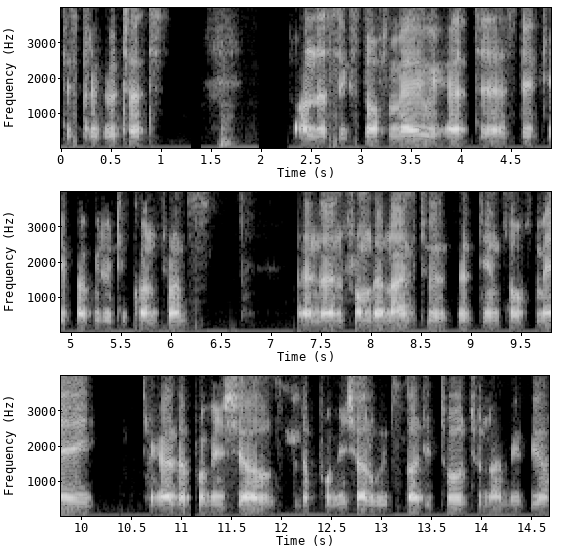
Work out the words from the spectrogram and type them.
distributed. On the 6th of May, we had a state capability conference. And then from the 9th to the 13th of May, we had the provincial, the provincial whip study tour to Namibia.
